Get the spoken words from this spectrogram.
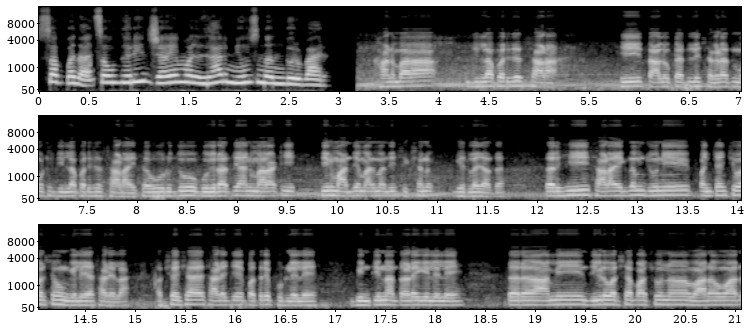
सपना चौधरी जय मल्हार न्यूज नंदुरबार. खांडबारा जिल्हा परिषद शाळा ही तालुक्यातली सगळ्यात मोठी जिल्हा परिषद शाळा आहे. इथं उर्दू गुजराती आणि मराठी तीन माध्यमांमध्ये शिक्षण घेतलं जातं. तर ही शाळा एकदम जुनी पंच्याऐंशी वर्ष होऊन गेली या शाळेला. अक्षरशः या शाळेचे पत्रे फुटलेले भिंतींना तडे गेलेले. तर आम्ही दीड वर्षापासून वारंवार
